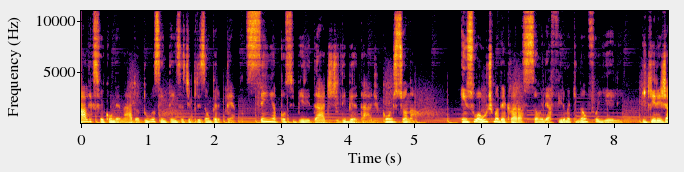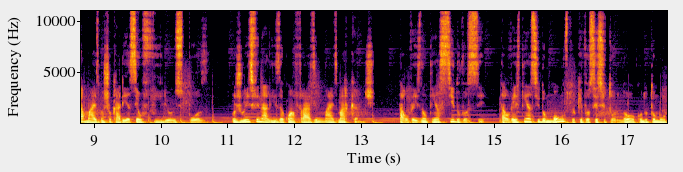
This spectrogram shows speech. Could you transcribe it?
Alex foi condenado a duas sentenças de prisão perpétua, sem a possibilidade de liberdade condicional. Em sua última declaração, ele afirma que não foi ele e que ele jamais machucaria seu filho ou esposa. O juiz finaliza com a frase mais marcante: Talvez não tenha sido você. Talvez tenha sido o monstro que você se tornou quando tomou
